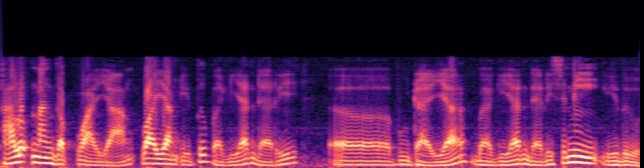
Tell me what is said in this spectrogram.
kalau nanggap wayang, wayang itu bagian dari e, budaya, bagian dari seni, gitu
